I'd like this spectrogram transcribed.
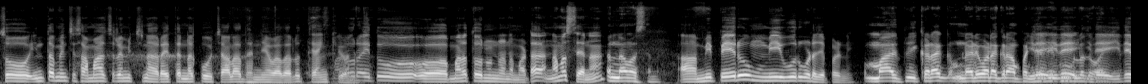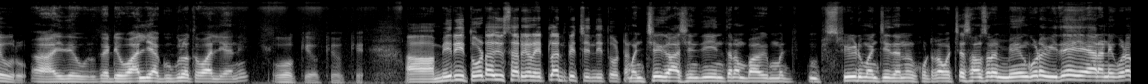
సో ఇంత మంచి సమాచారం ఇచ్చిన రైతన్నకు చాలా ధన్యవాదాలు. థ్యాంక్ యూ రైతు ఆ, మనతో ఉన్నమాట నమస్తేనా నమస్తే మీ పేరు మీ ఊరు కూడా చెప్పండి. మా ఇక్కడ నడివాడ గ్రామ పంచాయతీ ఇదే ఇదే ఇదే ఊరు. ఇదే ఊరు. గడ్డి వాలియా గుగ్గులతో వాలియా అని. Okay okay okay. మీరు ఈ తోట చూసారు కదా ఎట్లా అనిపించింది తోట? మంచిగా కాసింది ఇంతనం బాగా స్పీడ్ మంచిది అని అనుకుంటున్నాం. వచ్చే సంవత్సరం మేము కూడా ఇదే చేయాలని కూడా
